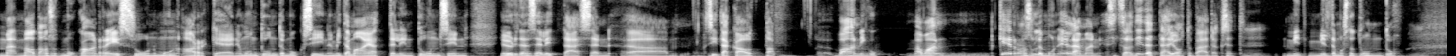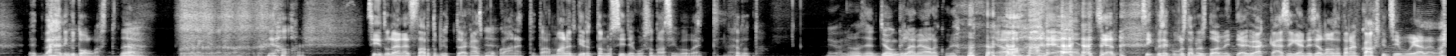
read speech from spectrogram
mä, mä otan sut mukaan reissuun mun arkeen ja mun tuntemuksiin ja mitä mä ajattelin, tunsin ja yritän selittää sen ää, sitä kautta. Vaan niinku, mä vaan kerron sulle mun elämän ja sit sä saat itse tehdä johtopäätökset, Mm. mi- miltä musta tuntuu. Et vähän niin kuin tollasta. Joo. On. Joo. Siinä tulee näitä startup-juttuja kanssa mukaan. Että tota, mä oon nyt kirjoittanut siitä joku sata sivua, että katsotaan. Hyvä. No, on se nyt jonkinlainen alku jo. joo, joo, mutta sieltä, sit kun se kustannustoimittaja hyökkää siihen, niin siellä on 120 sivua jäljellä.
